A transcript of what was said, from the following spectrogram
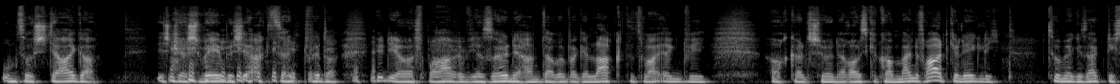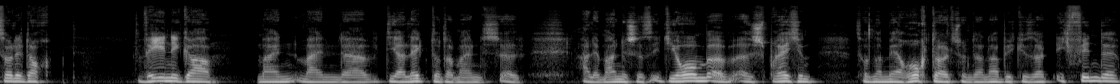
umso stärker ist der schwäbische Akzent wieder in ihrer Sprache. Wir Söhne haben darüber gelacht. Das war irgendwie auch ganz schön herausgekommen. Meine Frau hat gelegentlich zu mir gesagt, ich solle doch weniger mein, mein äh, Dialekt oder mein äh, alemannisches Idiom äh, sprechen, sondern mehr Hochdeutsch. Und dann habe ich gesagt, ich finde,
